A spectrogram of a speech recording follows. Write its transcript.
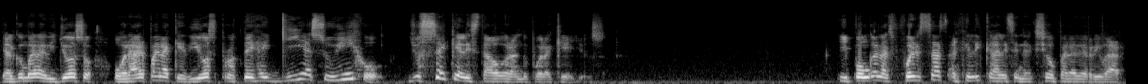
Y algo maravilloso, orar para que Dios proteja y guíe a su Hijo yo sé que Él está orando por aquellos. Y ponga las fuerzas angelicales en acción para derribar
